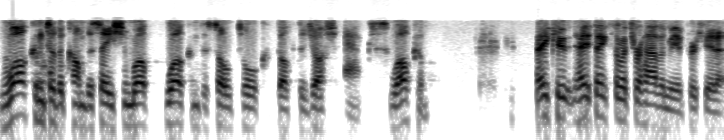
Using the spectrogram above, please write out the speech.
welcome to the conversation. Well, welcome to Soul Talk, Dr. Josh Axe. Welcome. Hey, hey, thanks so much for having me. Appreciate it.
